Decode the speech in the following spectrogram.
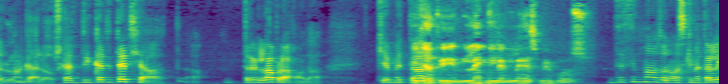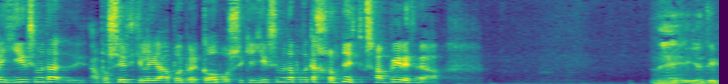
Ρολάν Γκαρό, κάτι, κάτι τέτοια. Τρελά πράγματα. Και μετά... Για την Λέγκλεν λες, μήπως; Δεν θυμάμαι το όνομα. Και μετά λέει γύρισε μετά. Αποσύρθηκε λέει, από υπερκόπωση και γύρισε μετά από 10 χρόνια και το ξαναπήρε θεά. Ναι, γιατί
